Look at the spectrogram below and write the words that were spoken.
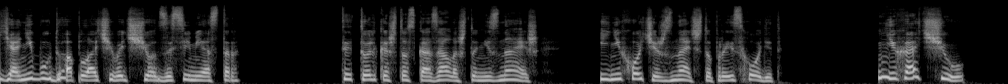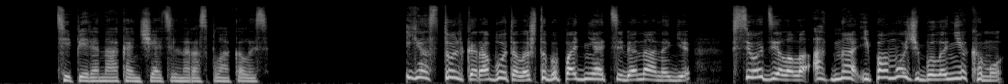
я не буду оплачивать счет за семестр. Ты только что сказала, что не знаешь и не хочешь знать, что происходит. Не хочу. Теперь она окончательно расплакалась. Я столько работала, чтобы поднять тебя на ноги. Все делала одна, и помочь было некому.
